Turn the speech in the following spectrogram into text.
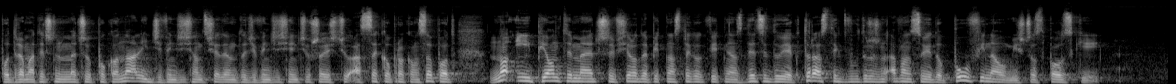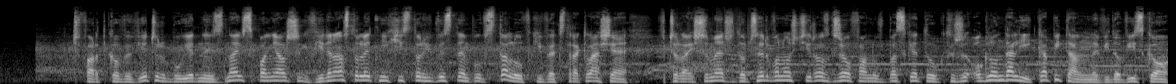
Po dramatycznym meczu pokonali 97 do 96 Asseco Prokon Sopot. No i piąty mecz w środę 15 kwietnia zdecyduje, która z tych dwóch drużyn awansuje do półfinału Mistrzostw Polski. Czwartkowy wieczór był jednym z najwspanialszych w 11-letniej historii występów stalówki w Ekstraklasie. Wczorajszy mecz do czerwoności rozgrzał fanów basketu, którzy oglądali kapitalne widowisko.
